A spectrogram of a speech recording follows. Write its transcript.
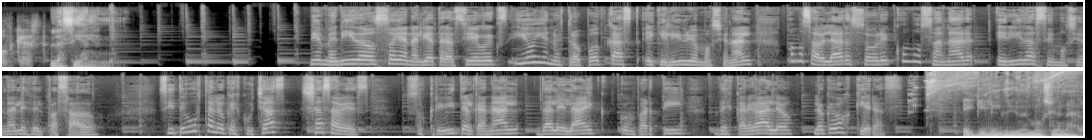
podcast La. Bienvenidos, soy Analia Tarasiewicz y hoy en nuestro podcast Equilibrio Emocional vamos a hablar sobre cómo sanar heridas emocionales del pasado. Si te gusta lo que escuchás, ya sabes, suscríbete al canal, dale like, compartí, descargalo, lo que vos quieras. Equilibrio Emocional.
